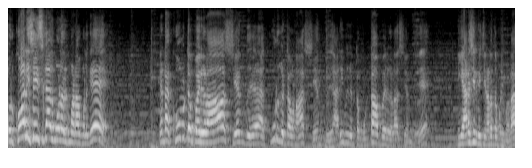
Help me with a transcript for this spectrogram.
ஒரு கோழி சைஸுக்காவது மூளை இருக்குமாடா உங்களுக்கு? ஏண்டா கூப்பிட்ட பயிர்களா சேர்ந்து கூறு கட்டவனா சேர்ந்து அறிவு கட்ட முட்டா பயிர்களா சேர்ந்து நீங்க அரசியல் கட்சி நடத்த முடியுமாடா?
